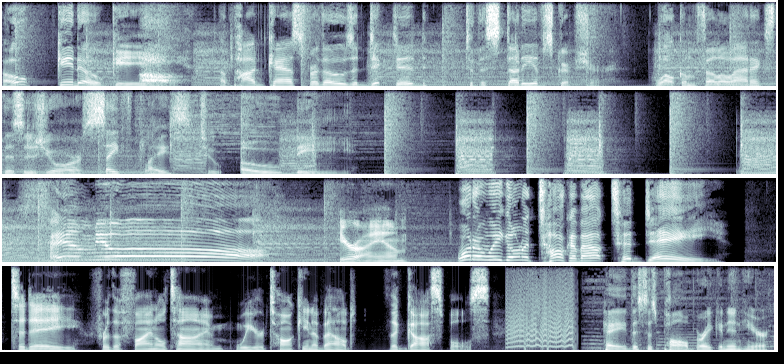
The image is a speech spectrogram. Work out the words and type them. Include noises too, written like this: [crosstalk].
Okie dokie. Oh. A podcast for those addicted to the study of Scripture. Welcome, fellow addicts. This is your safe place to OD. Samuel! Here I am What are we going to talk about today? today for the final time. We are talking about the Gospels. Hey, this is Paul breaking in here.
